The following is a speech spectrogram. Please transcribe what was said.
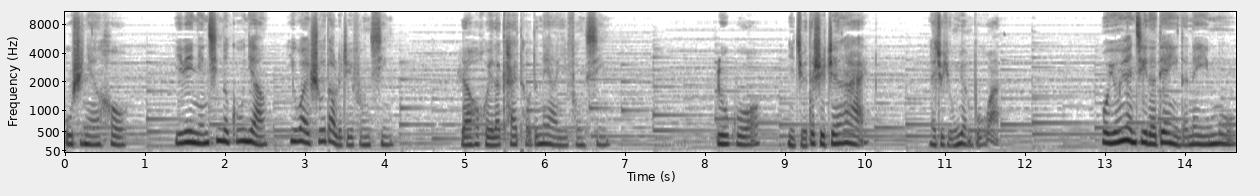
五十年后，一位年轻的姑娘意外收到了这封信。然后回了开头的那样一封信。如果你觉得是真爱，那就永远不晚。我永远记得电影的那一幕：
